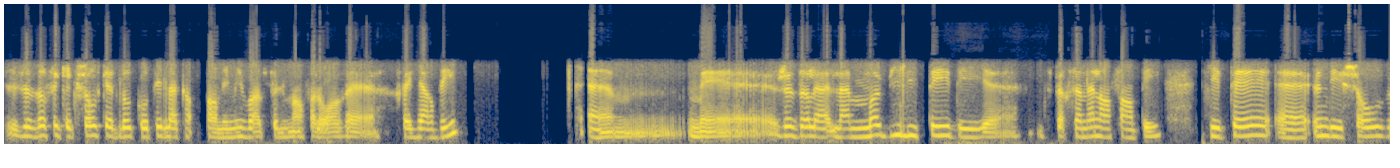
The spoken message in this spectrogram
je veux dire, c'est quelque chose que de l'autre côté de la pandémie va absolument falloir euh, regarder. Euh, mais je veux dire, la, mobilité des, du personnel en santé, qui était une des choses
